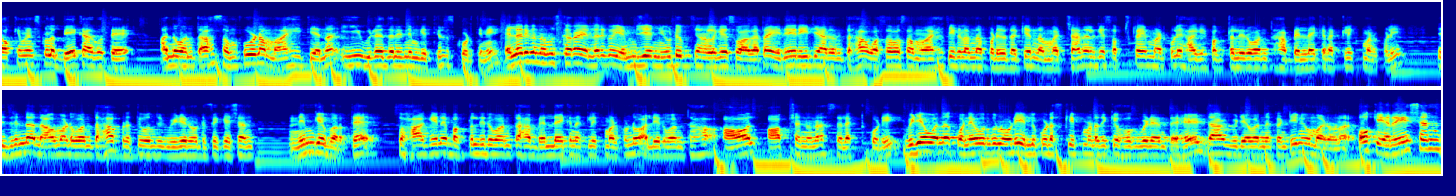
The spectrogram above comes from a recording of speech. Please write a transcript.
ಡಾಕ್ಯುಮೆಂಟ್ಸ್ಗಳು ಬೇಕಾಗುತ್ತೆ ಅನ್ನುವಂತಹ ಸಂಪೂರ್ಣ ಮಾಹಿತಿಯನ್ನ ಈ ವಿಡಿಯೋದಲ್ಲಿ ನಿಮ್ಗೆ ತಿಳಿಸ್ಕೊಡ್ತೀನಿ. ಎಲ್ಲರಿಗೂ ನಮಸ್ಕಾರ. ಎಲ್ಲರಿಗೂ ಎಂ ಜಿ ಎನ್ ಯೂಟ್ಯೂಬ್ ಚಾನಲ್ಗೆ ಸ್ವಾಗತ. ಇದೇ ರೀತಿಯಾದಂತಹ ಹೊಸ ಹೊಸ ಮಾಹಿತಿಗಳನ್ನ ಪಡೆಯೋದಕ್ಕೆ ನಮ್ಮ ಚಾನಲ್ಗೆ ಸಬ್ಸ್ಕ್ರೈಬ್ ಮಾಡ್ಕೊಳ್ಳಿ. ಹಾಗೆ ಪಕ್ಕದಲ್ಲಿರುವಂತಹ ಬೆಲ್ ಐಕನ್ ಕ್ಲಿಕ್ ಮಾಡ್ಕೊಳ್ಳಿ. ಇದರಿಂದ ನಾವು ಮಾಡುವಂತಹ ಪ್ರತಿಯೊಂದು ವಿಡಿಯೋ ನೋಟಿಫಿಕೇಶನ್ ನಿಮ್ಗೆ ಬರುತ್ತೆ. ಸೊ ಹಾಗೇನೆ ಪಕ್ಕದಲ್ಲಿರುವಂತಹ ಬೆಲ್ ಐಕನ್ ಕ್ಲಿಕ್ ಮಾಡ್ಕೊಂಡು ಅಲ್ಲಿರುವಂತಹ ಆಲ್ ಆಪ್ಷನ್ ಅನ್ನ ಸೆಲೆಕ್ಟ್ ಕೊಡಿ. ವಿಡಿಯೋವನ್ನ ಕೊನೆವರೆಗೂ ನೋಡಿ ಎಲ್ಲೂ ಕೂಡ ಸ್ಕಿಪ್ ಮಾಡೋದಕ್ಕೆ ಹೋಗ್ಬೇಡಿ ಅಂತ ಹೇಳ್ತಾ ವಿಡಿಯೋವನ್ನ ಕಂಟಿನ್ಯೂ ಮಾಡೋಣ. ಓಕೆ ರೇಷನ್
